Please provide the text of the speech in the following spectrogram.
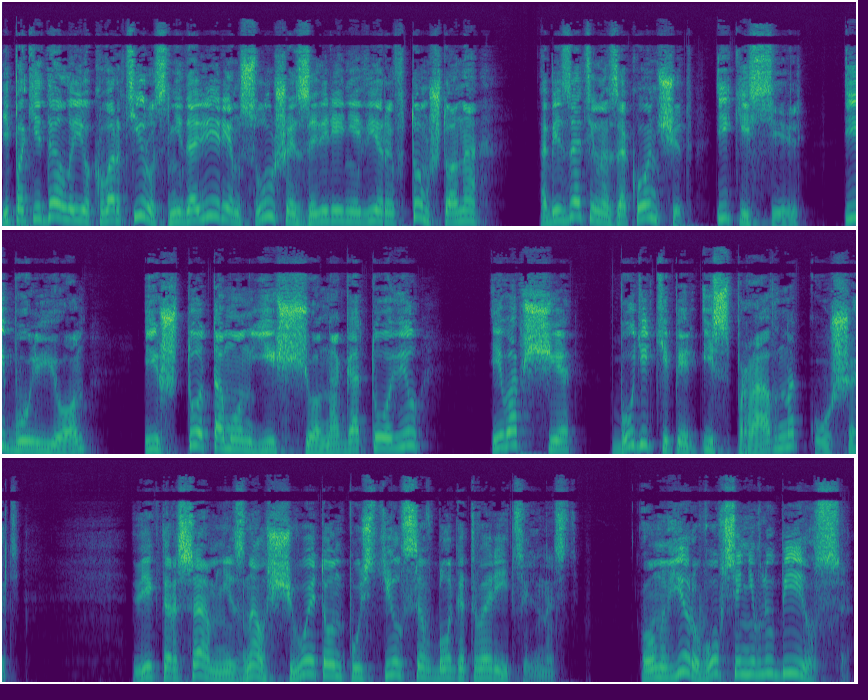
И покидал ее квартиру с недоверием, слушая заверение Веры в том, что она обязательно закончит и кисель, и бульон, и что там он еще наготовил, и вообще будет теперь исправно кушать. Виктор сам не знал, с чего это он пустился в благотворительность. Он в Веру вовсе не влюбился.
